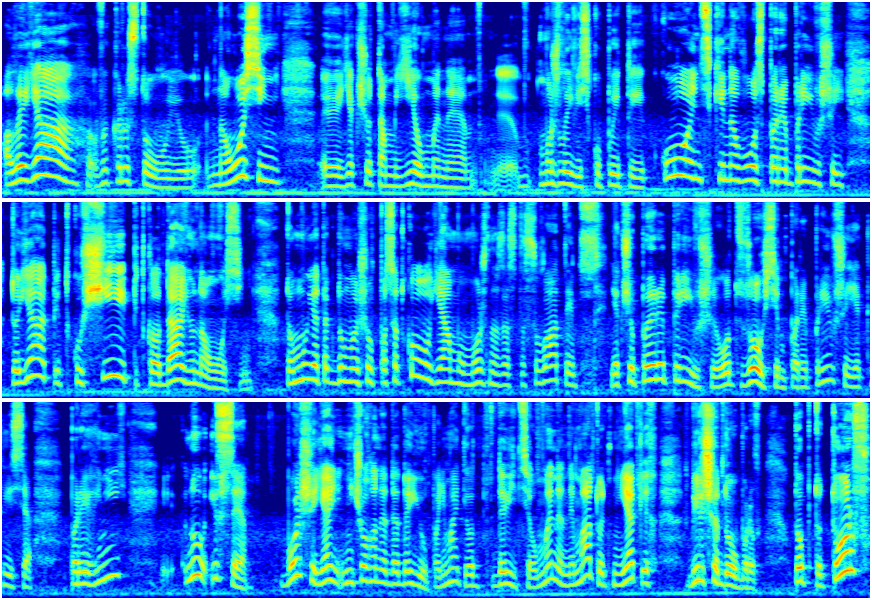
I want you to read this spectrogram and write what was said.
але я використовую на осінь, е, якщо там є в мене е, можливість купити конський навоз перепрівший, то я під кущі підкладаю на осінь. Тому я так думаю, що в посадкову яму можна застосувати, якщо перепрівши, от зовсім перепрівши якийсь перегній, ну і все. Більше я нічого не додаю. Понімаєте? От дивіться, у мене нема тут ніяких більше добрив. Тобто торф,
